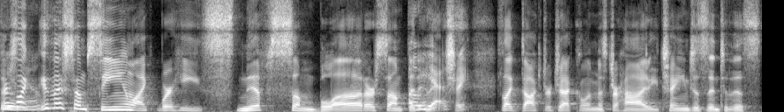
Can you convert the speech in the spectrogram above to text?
There's like, know? isn't there some scene like where he sniffs some blood or something? Oh, yes. cha- it's like Dr. Jekyll and Mr. Hyde. He changes into this.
